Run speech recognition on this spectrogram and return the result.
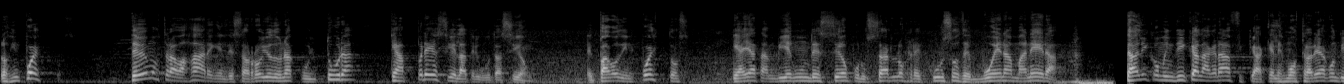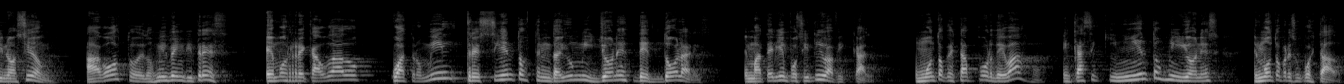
los impuestos. Debemos trabajar en el desarrollo de una cultura que aprecie la tributación, el pago de impuestos y haya también un deseo por usar los recursos de buena manera Tal y como indica la gráfica que les mostraré a continuación, agosto de 2023 hemos recaudado 4.331 millones de dólares en materia impositiva fiscal, un monto que está por debajo, en casi 500 millones, el monto presupuestado,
